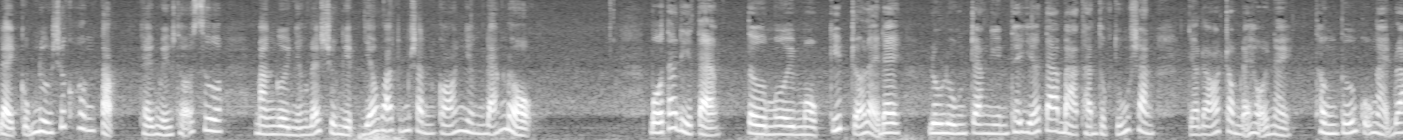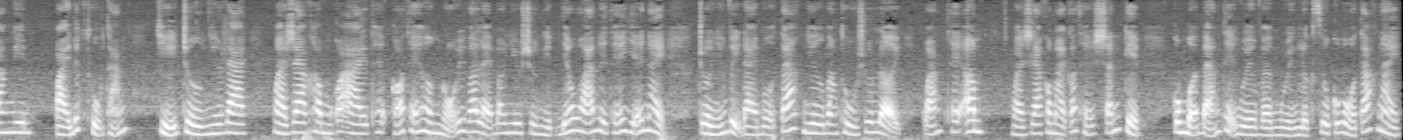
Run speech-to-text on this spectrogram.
lại cũng nương sức huân tập, thể nguyện thở xưa mà người nhận lấy sự nghiệp giáo hóa chúng sanh có nhân đáng độ. Bồ Tát Địa Tạng từ 11 kiếp trở lại đây luôn luôn trang nghiêm thế giới ta bà thành thục chúng sanh. Do đó trong đại hội này, thần tướng của ngài đoan nghiêm, oai đức thù thắng chỉ trừ như ra ngoài ra không có ai th có thể hơn nổi và lại bao nhiêu sự nghiệp giáo hóa nơi thế giới này. Trừ những vị đại bồ tát như văn thù sư lợi quán thế âm ngoài ra không ai có thể sánh kịp. Cũng bởi bản thiện nguyện và nguyện lực xưa của bồ tát này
